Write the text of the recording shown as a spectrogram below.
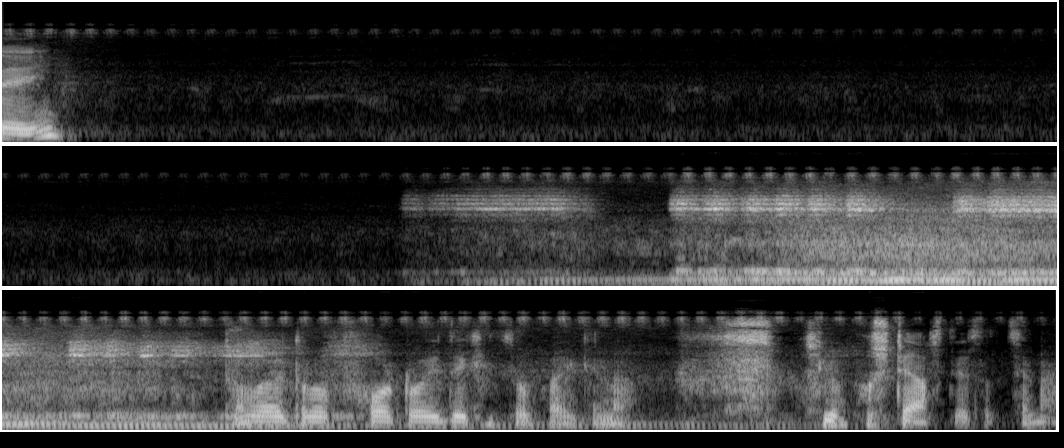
দেই আমরা হয়তো ফটোই দেখি তো পাই কিনা? আসলে পোস্টে আসতে চাচ্ছে না।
